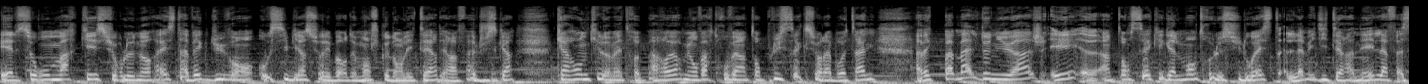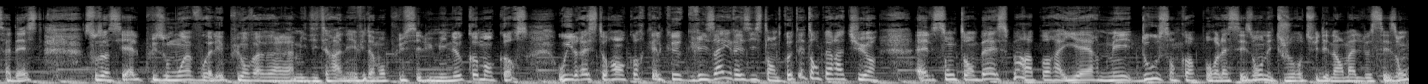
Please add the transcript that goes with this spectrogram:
et elles seront marquées sur le nord-est avec du vent aussi bien sur les bords de Manche que dans les terres, des rafales jusqu'à 40 km par heure. Mais on va retrouver un temps plus sec sur la Bretagne avec pas mal de nuages et euh, un temps sec également entre le sud-ouest, la Méditerranée, la façade est, sous un ciel plus ou moins voilé. Plus on va vers la Méditerranée, évidemment, plus c'est lumineux, comme en Corse, où il restera encore quelques grisailles résistantes. Côté température, elles sont en baisse par rapport à hier, mais douces encore pour la saison. On est toujours au-dessus des normales de saison.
